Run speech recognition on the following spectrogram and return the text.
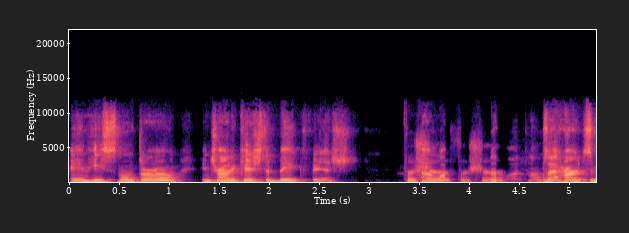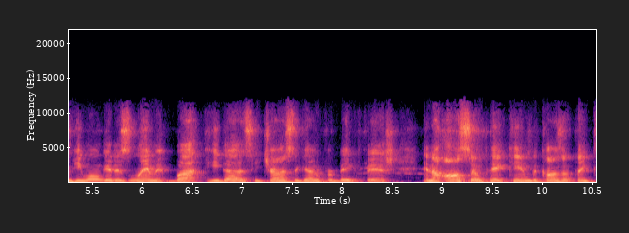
and he's going to throw and try to catch the big fish. For sure, well, for sure. A lot of times that hurts him. He won't get his limit, but he does. He tries to go for big fish. And I also pick him because I think,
